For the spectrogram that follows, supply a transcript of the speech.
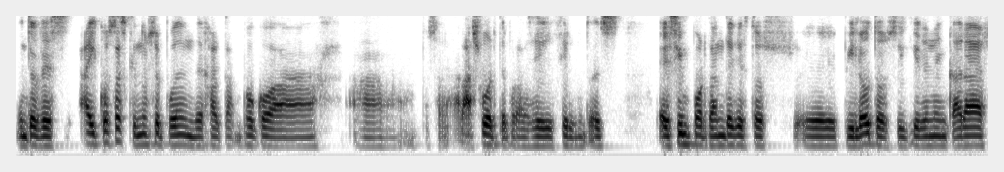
Entonces, hay cosas que no se pueden dejar tampoco a, a, pues, a la suerte, por así decirlo. Entonces, es importante que estos eh, pilotos, si quieren encarar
